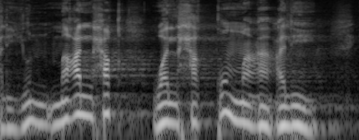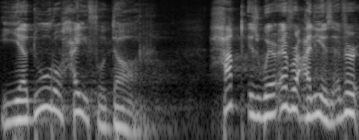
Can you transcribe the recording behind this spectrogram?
Aliyun ma'al haq wal haqqum ma'a Ali. Yaduru haythu dar. Haq is wherever Ali is. Ever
